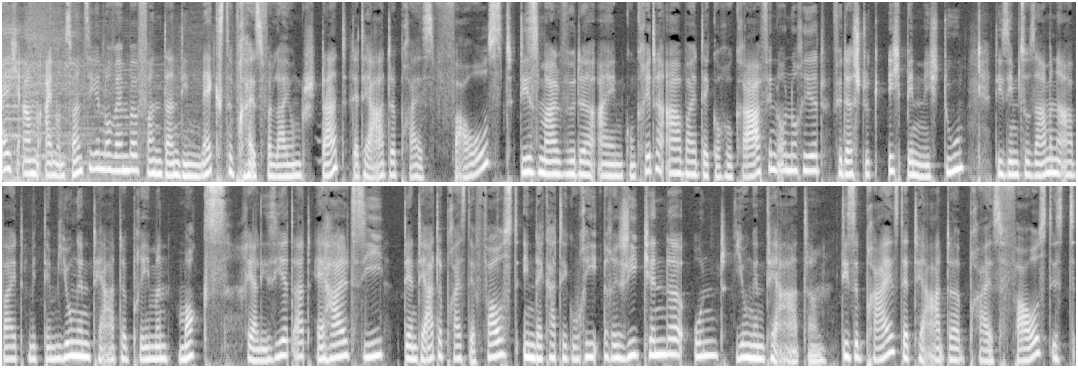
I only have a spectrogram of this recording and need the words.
Gleich am 21. November fand dann die nächste Preisverleihung statt, der Theaterpreis Faust. Diesmal würde ein konkreter Arbeit der Choreografin honoriert für das Stück Ich bin nicht du, die sie in Zusammenarbeit mit dem jungen Theater Bremen MOX realisiert hat, erhalt sie den Theaterpreis der Faust in der Kategorie Regie Kinder und Jungen Theater. Dieser Preis, der Theaterpreis Faust, ist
